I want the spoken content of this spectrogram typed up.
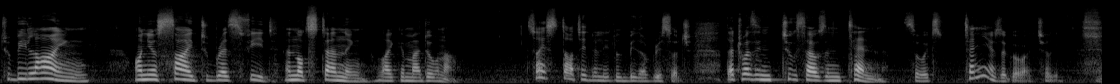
to be lying on your side to breastfeed and not standing like a Madonna? So I started a little bit of research. That was in 2010, so it's 10 years ago actually. Hmm.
